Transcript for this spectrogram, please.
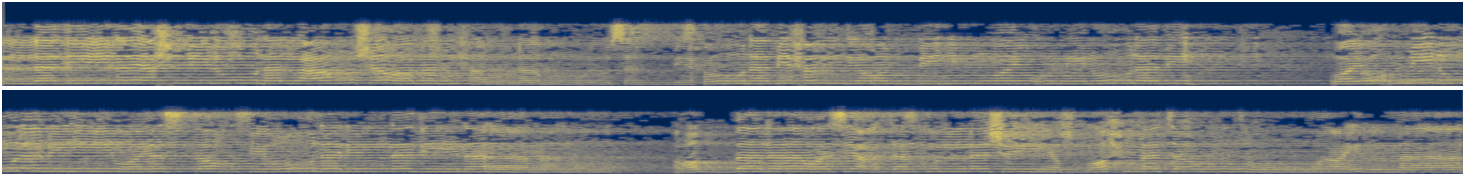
الذين يحملون العرش ومن حوله يسبحون بحمد ربهم ويؤمنون به ويؤمنون به ويستغفرون للذين آمنوا ربنا وسعت كل شيء رحمة وعلما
